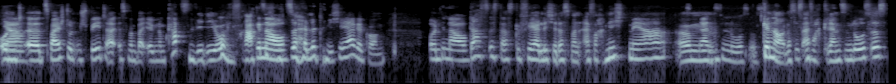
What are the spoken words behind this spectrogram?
und ja. äh, zwei Stunden später ist man bei irgendeinem Katzenvideo und fragt Genau. sich, wie zur Hölle bin ich hierher gekommen? Und Genau. das ist das Gefährliche, dass man einfach nicht mehr ähm, Grenzenlos ist. Genau, dass es einfach grenzenlos ist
